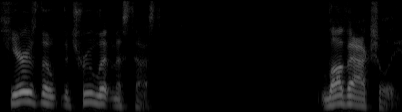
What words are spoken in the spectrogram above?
Here's the the true litmus test. Love Actually.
